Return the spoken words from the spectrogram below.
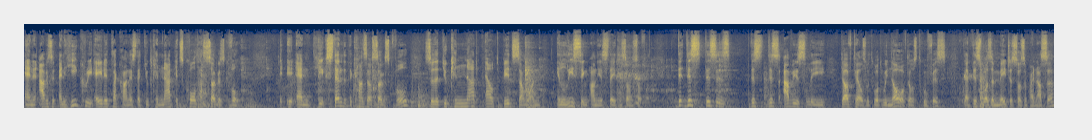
and obviously, and he created takanis that you cannot. It's called hasagas gvul, and he extended the concept of hasagas gvul so that you cannot outbid someone in leasing on the estate and so on and so forth. This, this is this, this obviously dovetails with what we know of those tkufis, that this was a major source of parnasa.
